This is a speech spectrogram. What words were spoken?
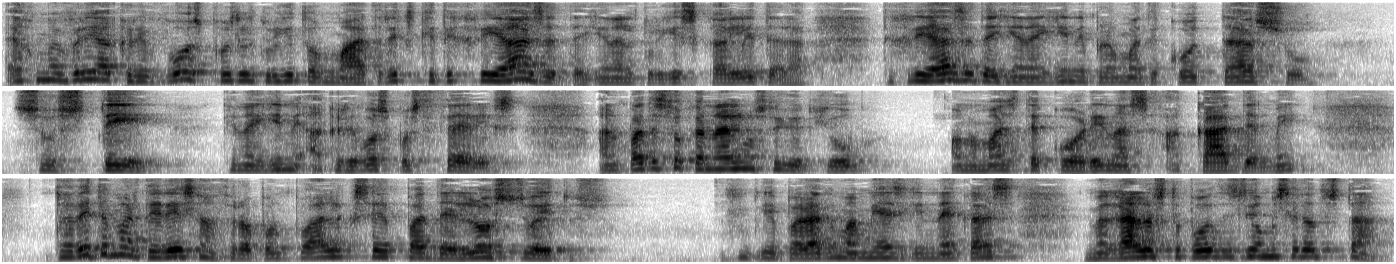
Έχουμε βρει ακριβώς πώς λειτουργεί το Matrix και τι χρειάζεται για να λειτουργήσει καλύτερα. Τι χρειάζεται για να γίνει η πραγματικότητά σου σωστή και να γίνει ακριβώς πώς θέλεις. Αν πάτε στο κανάλι μου στο YouTube, ονομάζεται Corina's Academy, θα δείτε μαρτυρίες ανθρώπων που άλλαξε παντελώς τη ζωή τους. Για παράδειγμα, μιας γυναίκας μεγάλωσε το πόδι της 2,5 εκατοστά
